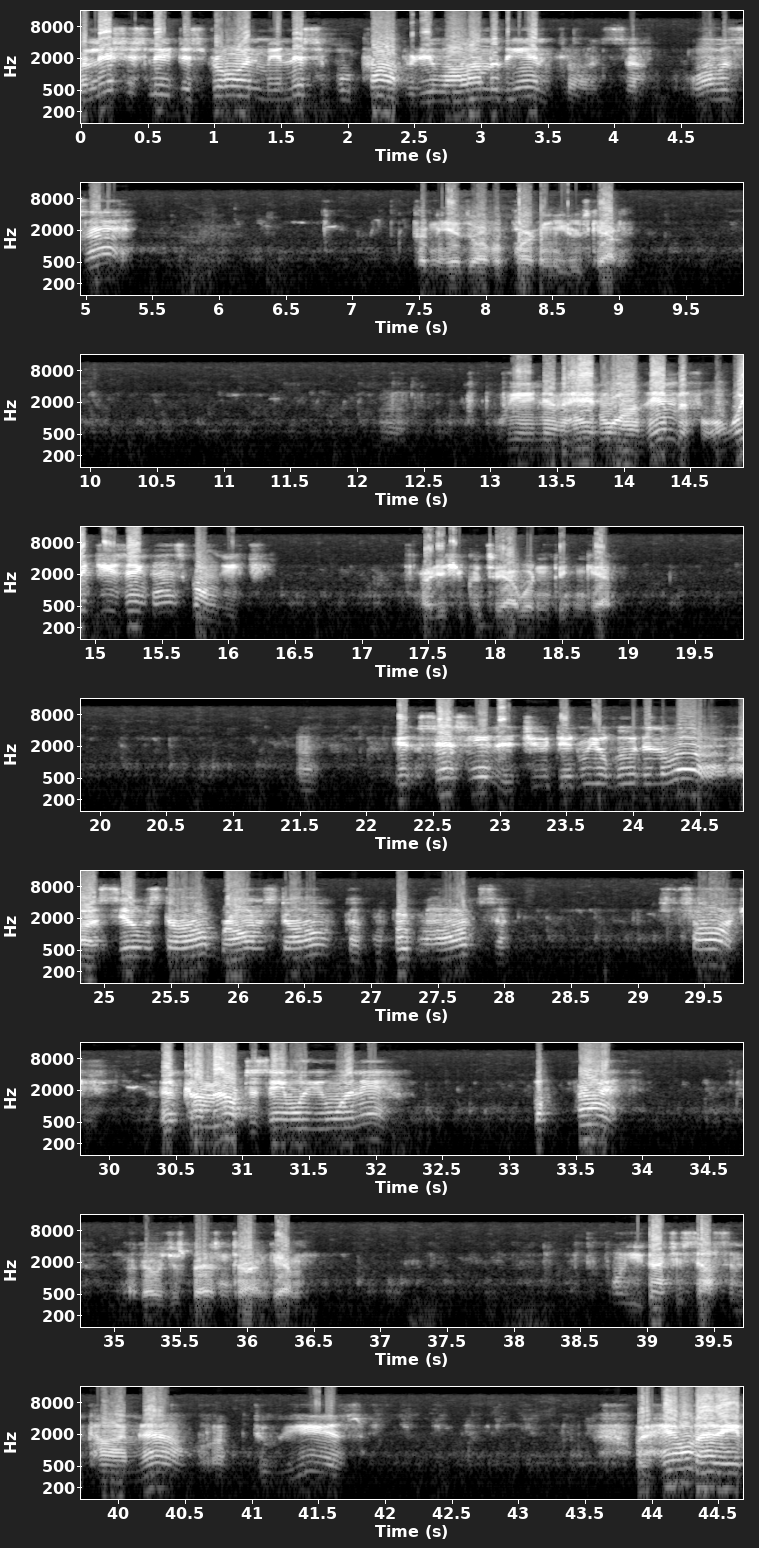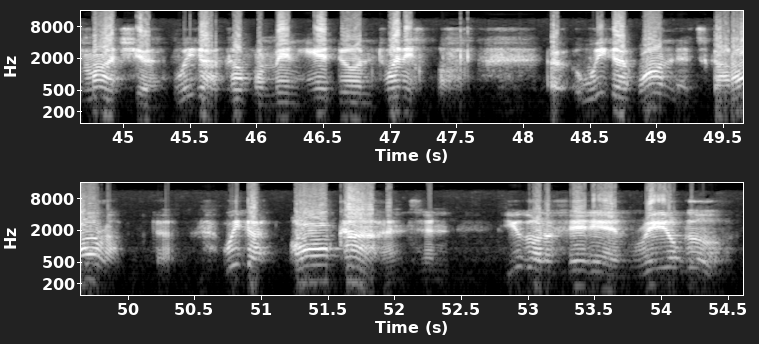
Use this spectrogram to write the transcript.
maliciously destroying municipal property while under the influence. Uh, what was that? Cutting the heads off of parking meters, Captain. We ain't never had one of them before. Where do you think that's gonna get you? I guess you could say I wasn't thinking, Captain. It says here that you did real good in the war. A silver star, bronze star, couple of purple hearts. Uh, Sergeant. And come out the same way you went in. Look right. Like I was just passing time, Captain. Well, you got yourself some time now. Two years. Well, hell, that ain't much. Uh, we got a couple of men here doing 20 sports. Uh, we got one that's got all of it. Uh, we got all kinds, and you're gonna fit in real good.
